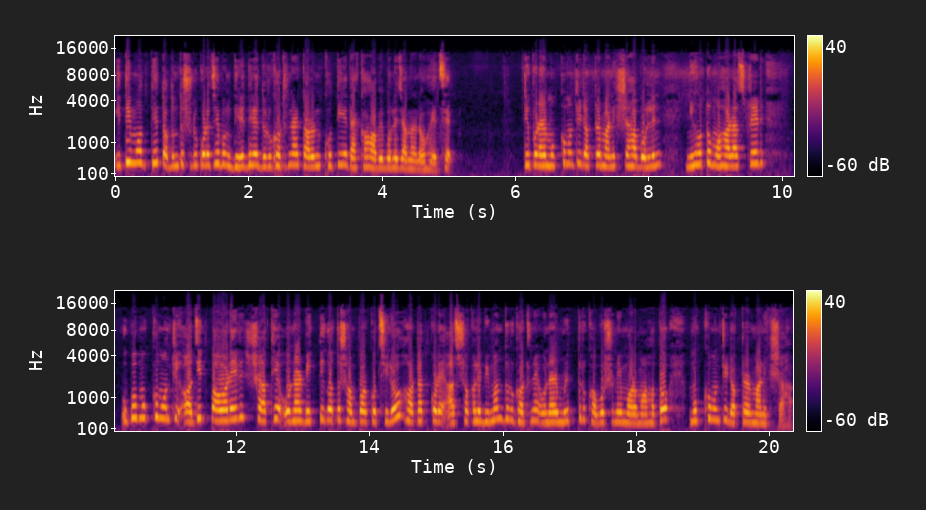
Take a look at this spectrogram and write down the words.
ইতিমধ্যে তদন্ত শুরু করেছে এবং ধীরে ধীরে দুর্ঘটনার কারণ খতিয়ে দেখা হবে বলে জানানো হয়েছে। ত্রিপুরার মুখ্যমন্ত্রী ডক্টর মানিক সাহা বললেন, নিহত মহারাষ্ট্রের উপমুখ্যমন্ত্রী অজিত পাওয়ারের সাথে ওনার ব্যক্তিগত সম্পর্ক ছিল। হঠাৎ করে আজ সকালে বিমান দুর্ঘটনায় ওনার মৃত্যুর খবর শুনে মর্মাহত মুখ্যমন্ত্রী ডক্টর মানিক সাহা।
